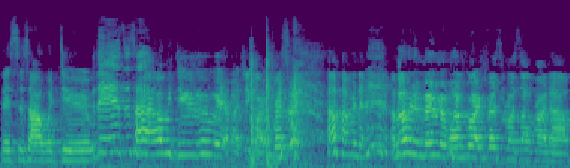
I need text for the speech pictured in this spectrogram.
This is how we do. This is how we do it. I'm actually quite impressed. With, I'm having a, I'm having a moment where I'm quite impressed with myself right now.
